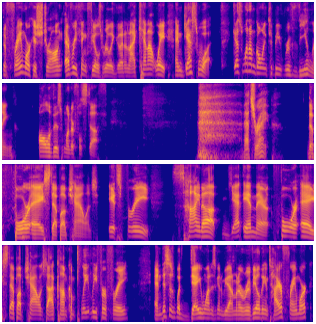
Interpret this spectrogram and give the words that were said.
the framework is strong. Everything feels really good. And I cannot wait. And guess what? Guess what? I'm going to be revealing all of this wonderful stuff. That's right. The 4A Step Up Challenge. It's free. Sign up, get in there. 4A Step Up stepupchallenge.com completely for free. And this is what day one is going to be. I'm going to reveal the entire framework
